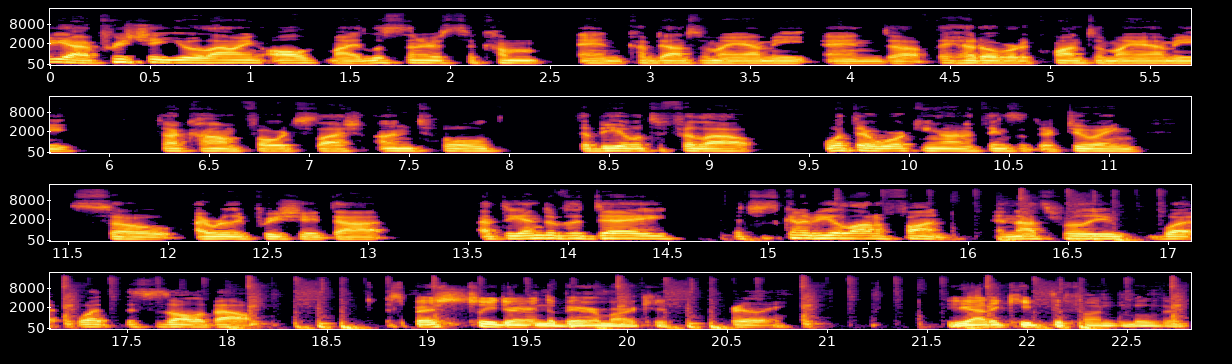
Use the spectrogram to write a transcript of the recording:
Yeah, I appreciate you allowing all my listeners to come and come down to Miami. And uh, they head over to quantummiami.com forward slash untold to be able to fill out what they're working on and things that they're doing. So I really appreciate that. At the end of the day, it's just going to be a lot of fun. And that's really what, what this is all about. Especially during the bear market. Really. You got to keep the fun moving.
